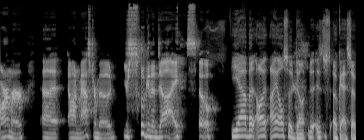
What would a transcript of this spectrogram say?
armor uh, on master mode, you're still gonna die. So Yeah, but I, I also don't. It's, okay, so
